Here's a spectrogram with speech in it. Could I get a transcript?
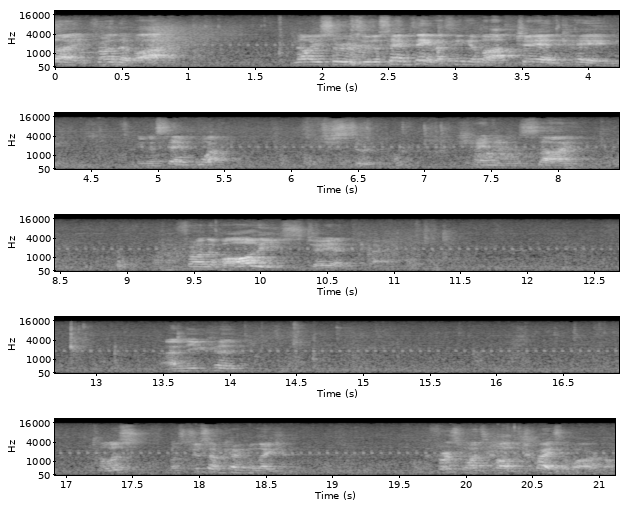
sign in front of i. Now you sort of do the same thing, but think about j and k in the same way. So just sort of change the sign in front of all these j and k. And you can so let's let's do some calculation. The first one is called trace of alpha,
